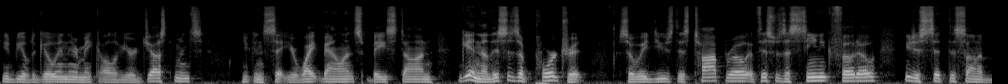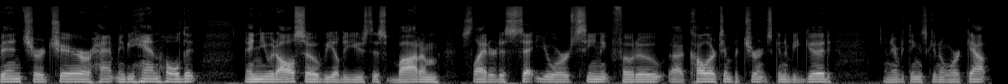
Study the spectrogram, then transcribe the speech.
You'd be able to go in there and make all of your adjustments. You can set your white balance based on, again, now this is a portrait. So we'd use this top row. If this was a scenic photo, you just sit this on a bench or a chair or ha maybe hand hold it. And you would also be able to use this bottom slider to set your scenic photo uh, color temperature. It's going to be good and everything's going to work out.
